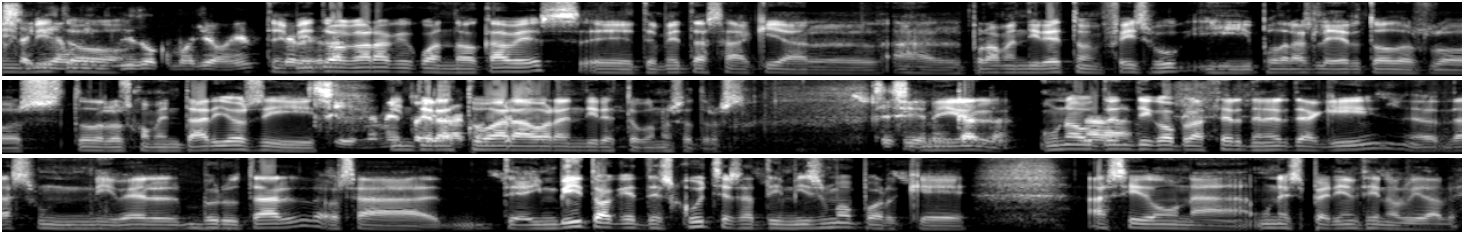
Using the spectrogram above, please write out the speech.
seguir a un individuo como yo. ¿eh? Te invito ahora que cuando acabes eh, te metas aquí al, al, programa en directo en Facebook y podrás leer todos los, todos los comentarios y interactuar ahora en directo con nosotros. Sí, Miguel, un auténtico placer tenerte aquí. Eh, das un nivel brutal. O sea, te invito a que te escuches a ti mismo porque ha sido una, experiencia inolvidable.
